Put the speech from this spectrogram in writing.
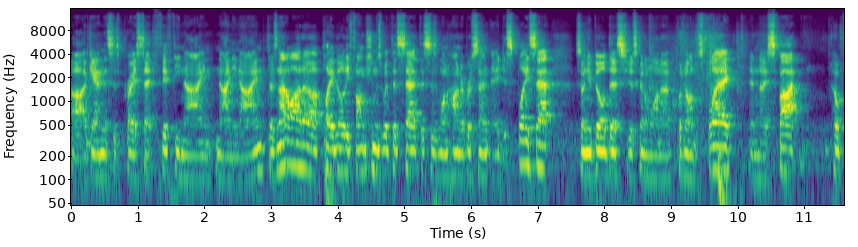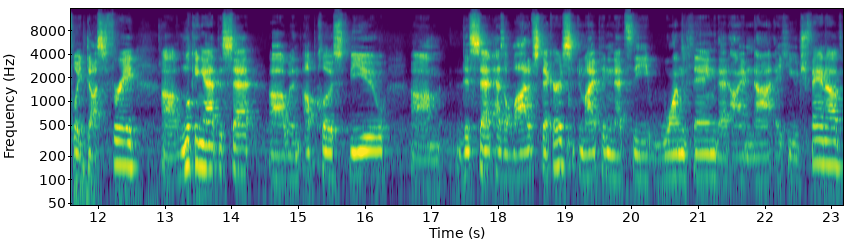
Uh, again, this is priced at $59.99. There's not a lot of playability functions with this set. This is 100% a display set. So when you build this, you're just gonna wanna put it on display in a nice spot, hopefully dust free. Uh, looking at the set uh, with an up close view, um, this set has a lot of stickers. In my opinion, that's the one thing that I'm not a huge fan of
